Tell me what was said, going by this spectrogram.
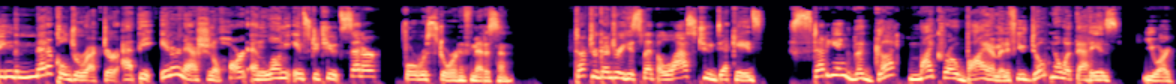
being the medical director at the International Heart and Lung Institute Center for Restorative Medicine. Dr. Gundry has spent the last two decades studying the gut microbiome. And if you don't know what that is, you are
